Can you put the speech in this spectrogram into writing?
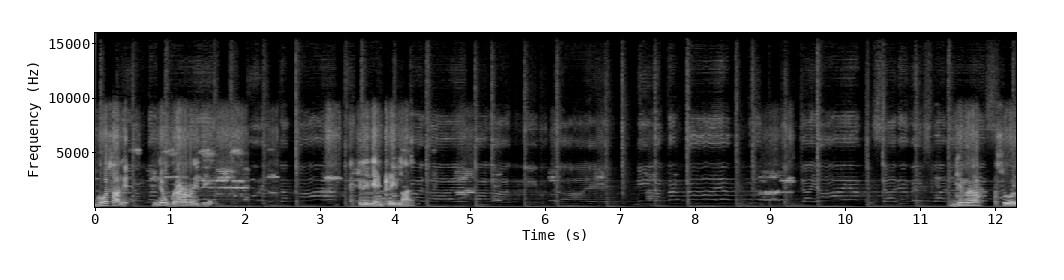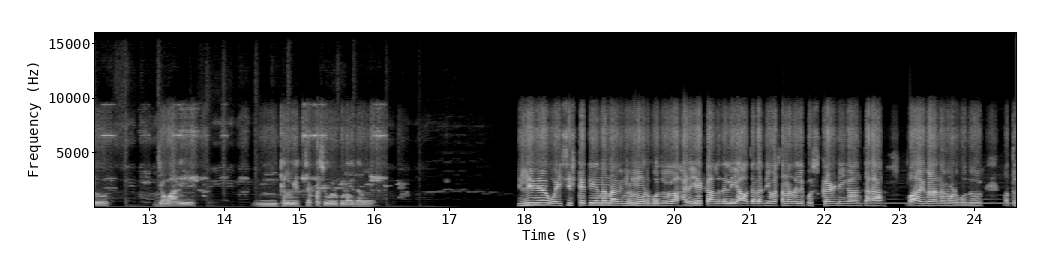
ಗೋಶಾಲೆ, ಇಲ್ಲೇ ಉಗ್ರಾಣನೂ ಐತಿ. ಆಕ್ಚುಲಿ ಎಂಟ್ರಿ ಇಲ್ಲ. ಗಿರ ಹಸುಗಳು, ಜವಾರಿ ಕೆಲವು ಹೆಚ್ಚ ಹಸುಗಳು ಕೂಡ ಇದಾವೆ. ಇಲ್ಲಿನ ವೈಶಿಷ್ಟ್ಯತೆಯನ್ನ ನಾವು ಇನ್ನೂ ನೋಡ್ಬೋದು. ಹಳೆಯ ಕಾಲದಲ್ಲಿ ಯಾವ ತರ ದೇವಸ್ಥಾನದಲ್ಲಿ ಪುಷ್ಕರಣಿಗಳಂತಹ ಬಾವಿಗಳನ್ನ ನೋಡ್ಬೋದು. ಮತ್ತು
